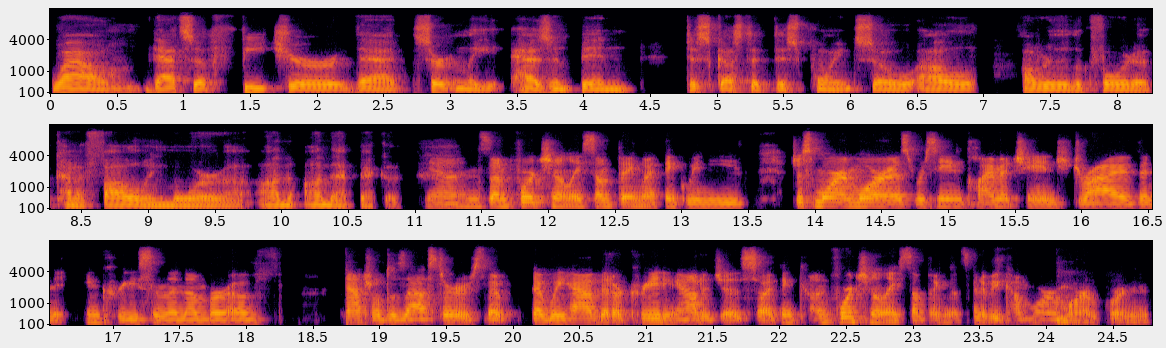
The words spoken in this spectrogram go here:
wow, that's a feature that certainly hasn't been discussed at this point. So I'll I'll really look forward to kind of following more uh, on on that, Becca. Yeah, and it's unfortunately something I think we need just more and more as we're seeing climate change drive an increase in the number of natural disasters that that we have that are creating outages. So I think unfortunately something that's going to become more and more important.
